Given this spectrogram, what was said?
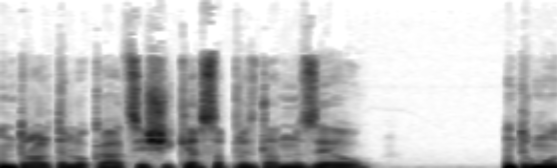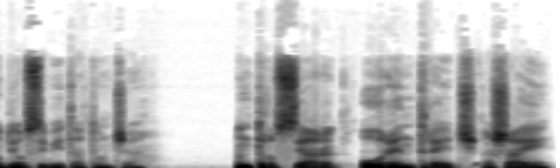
într-o altă locație și chiar s-a prezentat Dumnezeu într-un mod deosebit atunci. Într-o seară, ore întregi, așa e?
